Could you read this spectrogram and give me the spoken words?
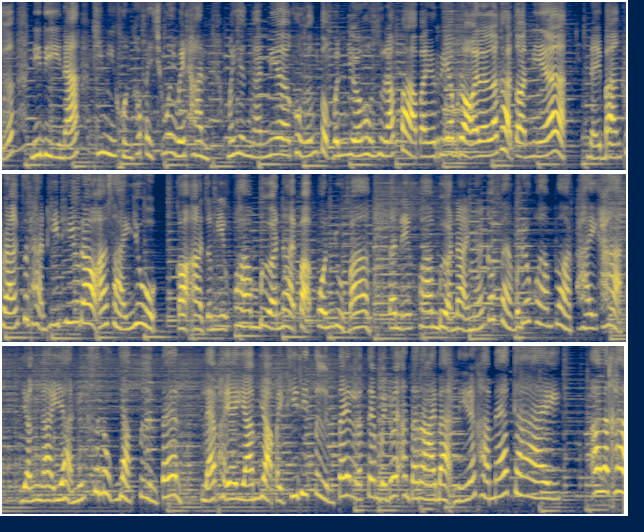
อ นี่ดีนะ ที่มีคนเข้าไปช่วยไว้ทัน ไม่อย่างนั้นเนี่ยคงต้องตกเป็นเหยื่อของสุนัขป่าไปเรียบร้อยแล้วล่ะค่ะตอนเนี้ย ในบางครั้งสถานที่ที่เราอาศัยอยู่ ก็อาจจะมีความเบื่อหน่ายปะปนอยู่บ้าง แต่ในความเบื่อหน่ายนั้นก็แฝงไปด้วยความปลอดภัยค่ะ ยังไงอย่านึกสนุกอยากตื่นเต้น และพยายามอย่าไปที่ที่ตื่นเต้น และเต็มไปด้วยอันตรายแบบนี้นะคะ แม่ไก่ เอาละค่ะ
